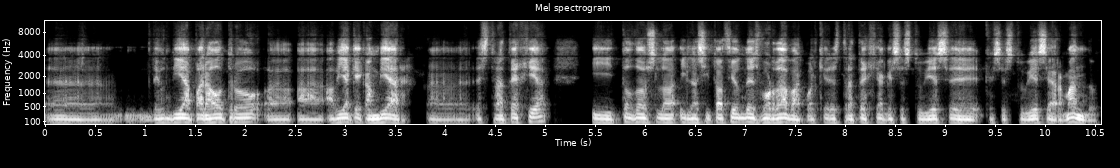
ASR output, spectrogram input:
eh, de un día para otro eh, había que cambiar estrategia y, todos la, y la situación desbordaba cualquier estrategia que se estuviese, que se estuviese armando.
